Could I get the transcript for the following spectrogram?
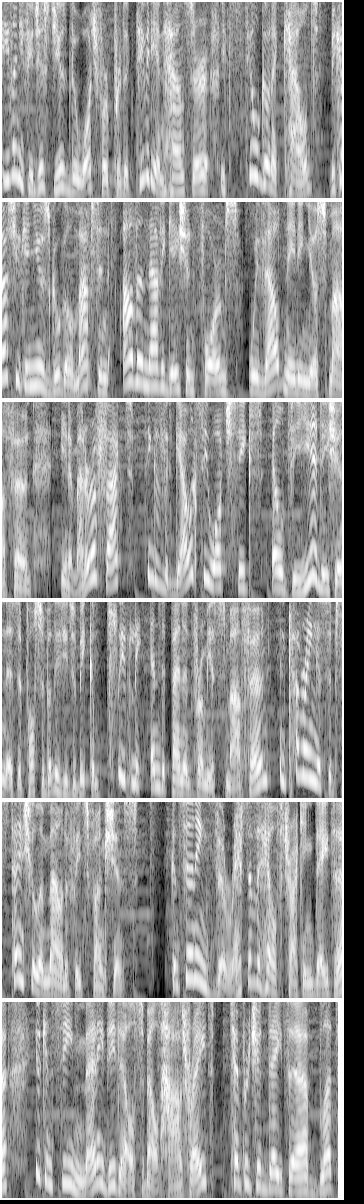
even if you just use the watch for productivity enhancer, it's still gonna count because you can use Google Maps and other navigation forms without needing your smartphone. In a matter of fact, think of the Galaxy Watch 6 LTE edition as a possibility to be completely independent from your smartphone and covering a substantial amount of its functions. Concerning the rest of the health tracking data, you can see many details about heart rate, temperature data, blood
